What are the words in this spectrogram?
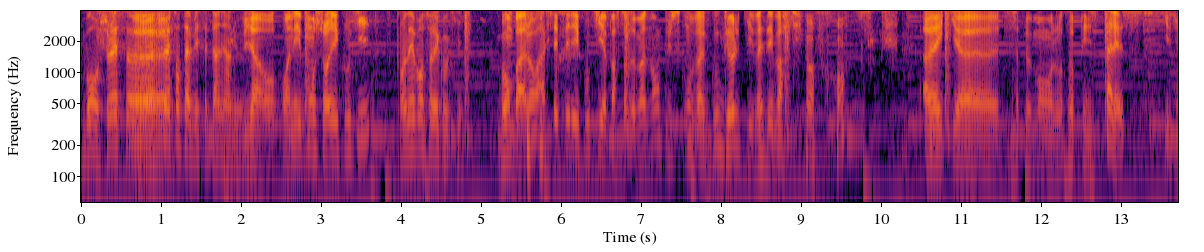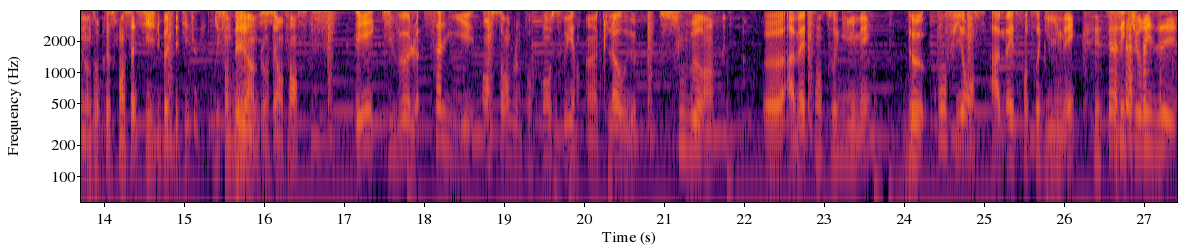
Bon, je te laisse, euh, Euh. je te laisse entamer cette dernière news. Bien, on est bon sur les cookies? On est bon sur les cookies. Bon bah alors acceptez les cookies à partir de maintenant puisqu'on va Google qui va débarquer en France avec euh, tout simplement l'entreprise Thales qui est une entreprise française si je dis pas de bêtises qui sont déjà Oui. implantés en France et qui veulent s'allier ensemble pour construire un cloud souverain euh, à mettre entre guillemets de confiance à mettre entre guillemets sécurisé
